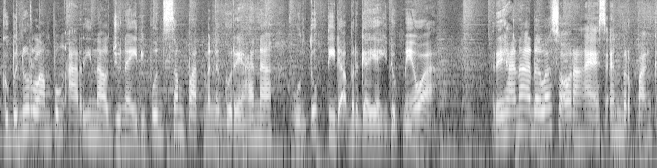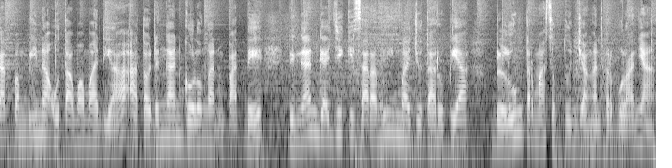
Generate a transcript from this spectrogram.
Gubernur Lampung Arinal Junaidi pun sempat menegur Rehana untuk tidak bergaya hidup mewah. Rehana adalah seorang ASN berpangkat pembina utama media atau dengan golongan 4D dengan gaji kisaran 5 juta rupiah belum termasuk tunjangan per bulannya.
